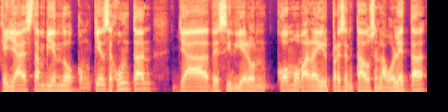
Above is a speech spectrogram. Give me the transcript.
que ya están viendo con quién se juntan, ya decidieron cómo van a ir presentados en la boleta,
